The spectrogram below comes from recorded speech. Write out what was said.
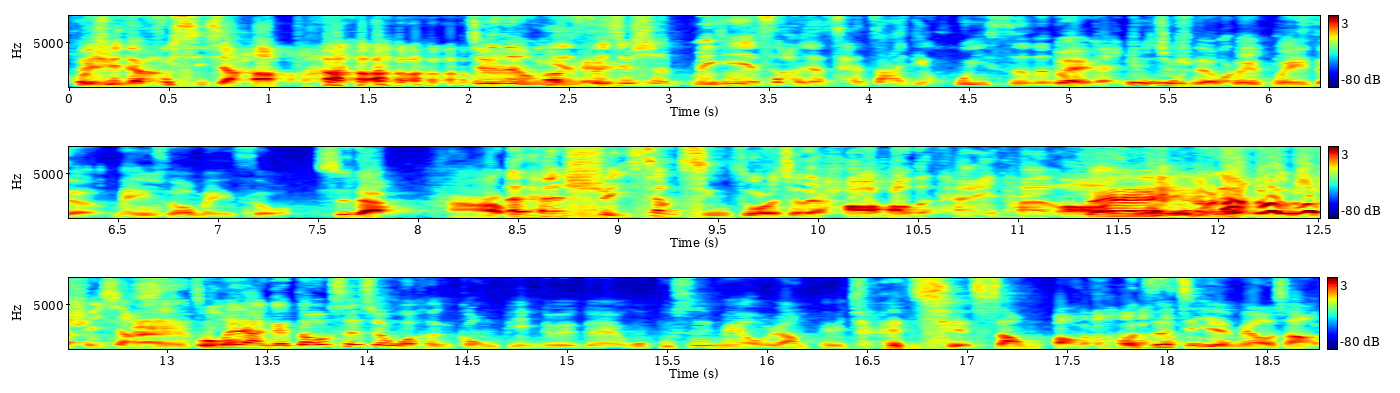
回去再复习一下哈。就是那种颜色，就是每个颜色好像掺杂一点灰色的那种感觉，雾雾的、灰灰的，没错没错，是的。好，来谈水象星座，这得好好的谈一谈哦。对，我们两个都是水象星座，我们两个都是，所以我很公平，对不对？我不是没有让培觉见血上榜，我自己也没有上。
